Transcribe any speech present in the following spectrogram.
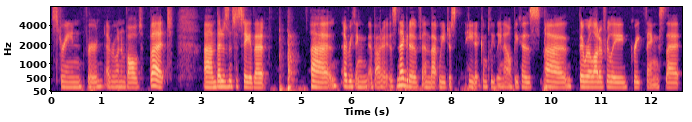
strain for everyone involved. But um, that isn't to say that uh, everything about it is negative and that we just hate it completely now because uh, there were a lot of really great things that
